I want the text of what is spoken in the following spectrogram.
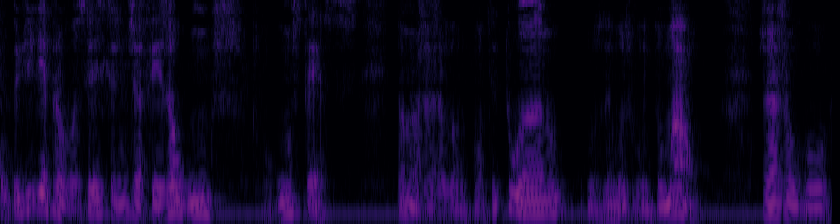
Eu diria para vocês que a gente já fez alguns, alguns testes. Então nós já jogamos contra o Ituano, nos demos muito mal. Já jogou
